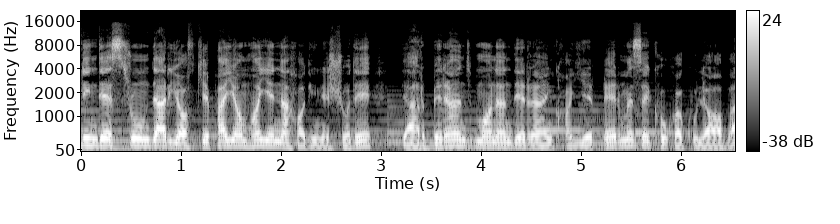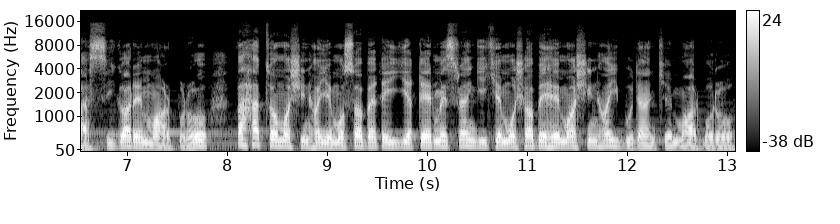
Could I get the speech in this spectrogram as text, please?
لیندستروم دریافت که پیام های نهادینه شده در برند مانند رنگ های قرمز کوکاکولا و سیگار ماربرو و حتی ماشین های مسابقه قرمز رنگی که مشابه ماشین هایی بودند که مارلبرو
